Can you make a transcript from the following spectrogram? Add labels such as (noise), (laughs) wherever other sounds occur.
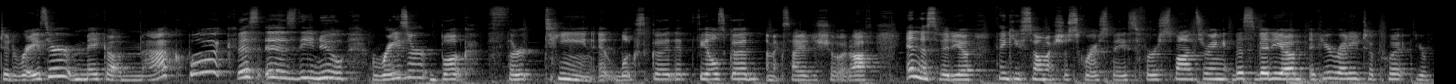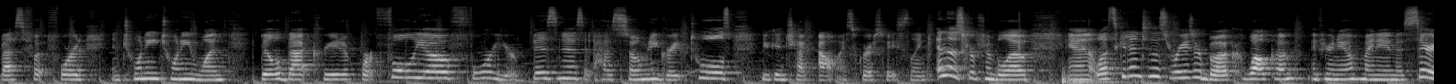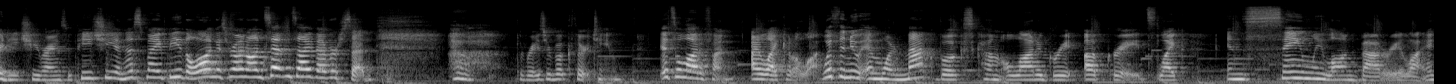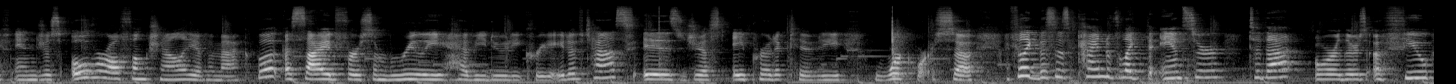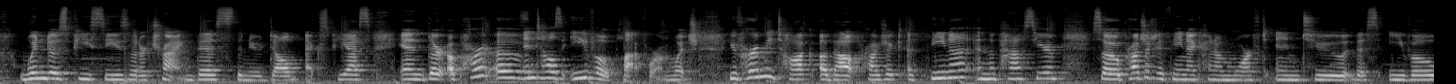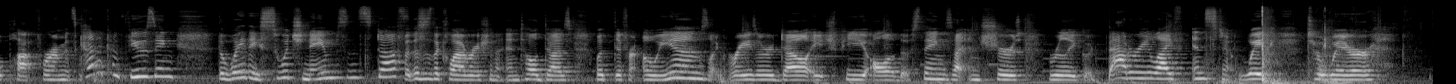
Did Razer make a MacBook? This is the new Razer Book 13. It looks good, it feels good. I'm excited to show it off in this video. Thank you so much to Squarespace for sponsoring this video. If you're ready to put your best foot forward in 2021, build that creative portfolio for your business. It has so many great tools. You can check out my Squarespace link in the description below. And let's get into this Razer book. Welcome, if you're new. My name is Sara Dietschy, rhymes with Peachy, and this might be the longest run-on sentence I've ever said. (sighs) the Razer Book 13. It's a lot of fun. I like it a lot. With the new M1 MacBooks come a lot of great upgrades, like insanely long battery life and just overall functionality of a MacBook, aside for some really heavy duty creative tasks, is just a productivity workhorse. So I feel like this is kind of like the answer to that, or there's a few Windows PCs that are trying this, the new Dell XPS, and they're a part of Intel's Evo platform, which you've heard me talk about Project Athena in the past year. So Project Athena kind of morphed into this Evo platform. It's kind of confusing the way they switch names and stuff, but this is the collaboration that Intel does with different OEMs like Razer, Dell, HP, all of those things that ensures really good battery life, instant wake to where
